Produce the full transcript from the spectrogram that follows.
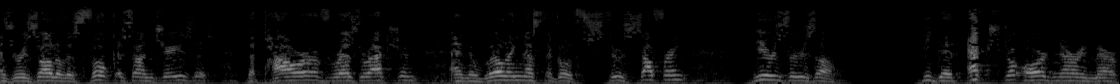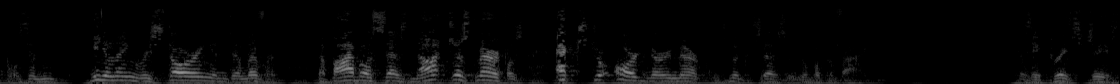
As a result of his focus on Jesus, the power of resurrection, and the willingness to go through suffering, here's the result. He did extraordinary miracles in healing, restoring, and delivering. The Bible says not just miracles, extraordinary miracles, Luke says in the book of Acts. Because he preached Jesus.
